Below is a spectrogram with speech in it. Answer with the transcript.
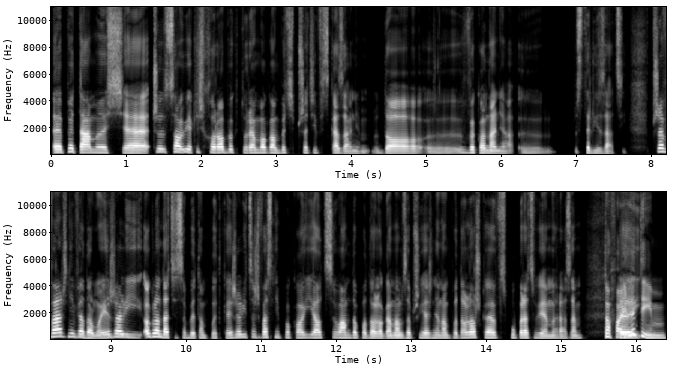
E, Pytamy się, czy są jakieś choroby, które mogą być przeciwwskazaniem do y, wykonania y, stylizacji. Przeważnie wiadomo, jeżeli oglądacie sobie tą płytkę, jeżeli coś was niepokoi, ja odsyłam do podologa. Mam zaprzyjaźnioną podolożkę, współpracujemy razem. To fajny Ej, team,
